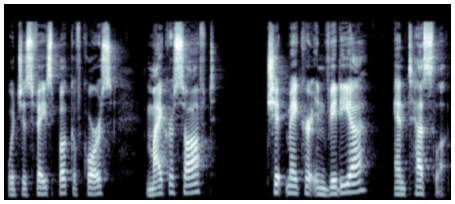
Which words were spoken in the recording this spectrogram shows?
which is Facebook, of course, Microsoft, chipmaker Nvidia, and Tesla.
